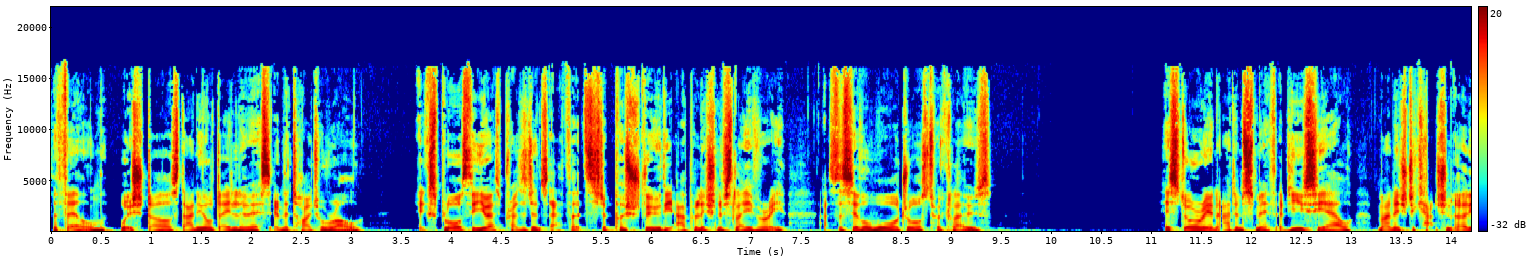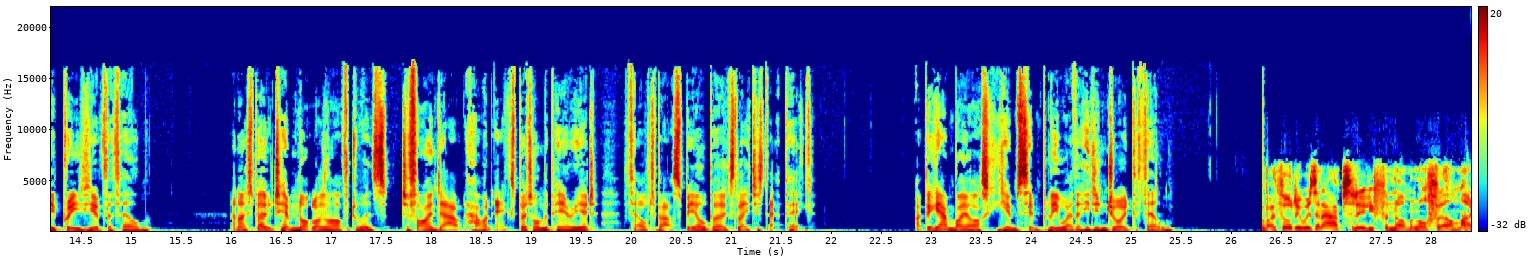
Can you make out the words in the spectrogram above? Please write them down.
The film, which stars Daniel Day Lewis in the title role, explores the US president's efforts to push through the abolition of slavery as the Civil War draws to a close. Historian Adam Smith of UCL managed to catch an early preview of the film, and I spoke to him not long afterwards to find out how an expert on the period felt about Spielberg's latest epic. I began by asking him simply whether he'd enjoyed the film. I thought it was an absolutely phenomenal film. I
